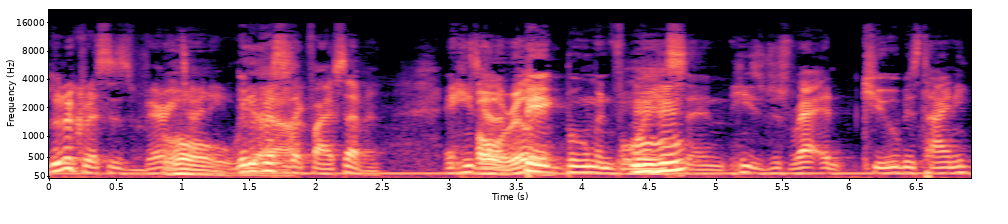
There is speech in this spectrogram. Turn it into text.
Ludacris is very Oh, tiny. Ludacris yeah. is like five seven, and he's Oh, got a really? big booming voice, and he's just ratting. Cube is tiny.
